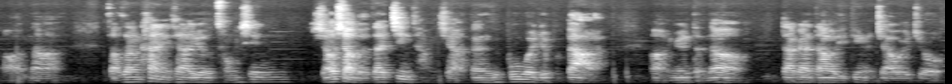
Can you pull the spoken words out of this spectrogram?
啊，那早上看一下又重新小小的再进场一下，但是部位就不大了啊，因为等到大概到一定的价位就。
